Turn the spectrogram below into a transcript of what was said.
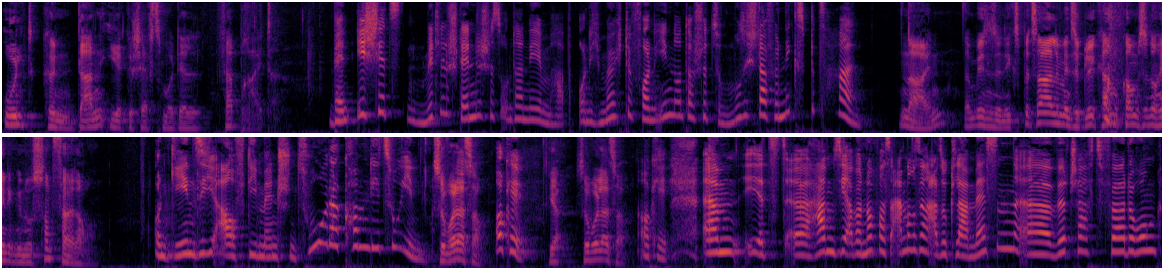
und können dann ihr Geschäftsmodell verbreitern. Wenn ich jetzt ein mittelständisches Unternehmen habe und ich möchte von Ihnen Unterstützung, muss ich dafür nichts bezahlen? Nein, dann müssen Sie nichts bezahlen. Wenn Sie Glück haben, kommen Sie noch in den Genuss von Förderung. Und gehen Sie auf die Menschen zu oder kommen die zu Ihnen? Sowohl als auch. Okay, Ja, sowohl als auch. Okay. Ähm, jetzt äh, haben Sie aber noch was anderes. Also klar, Messen, äh, Wirtschaftsförderung.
